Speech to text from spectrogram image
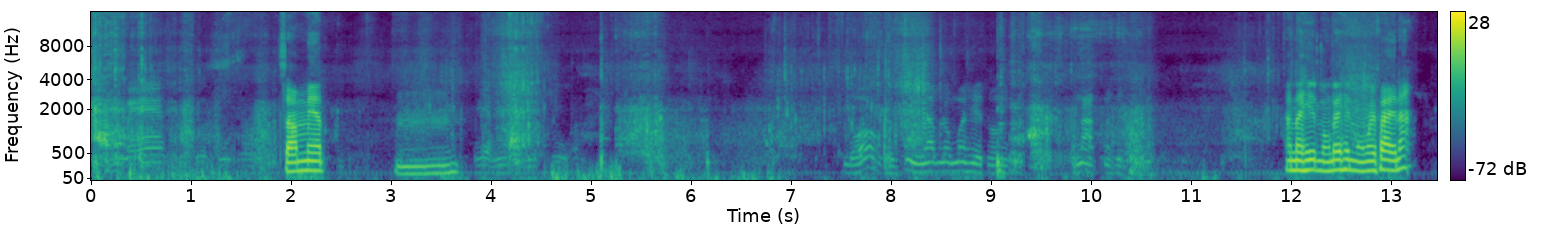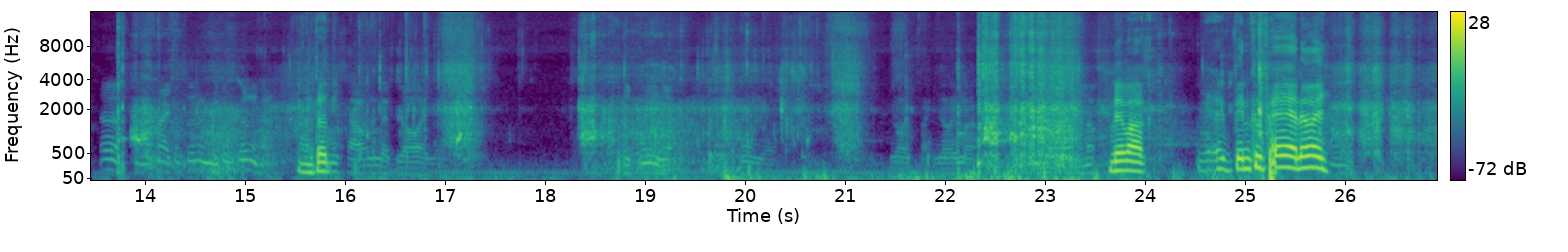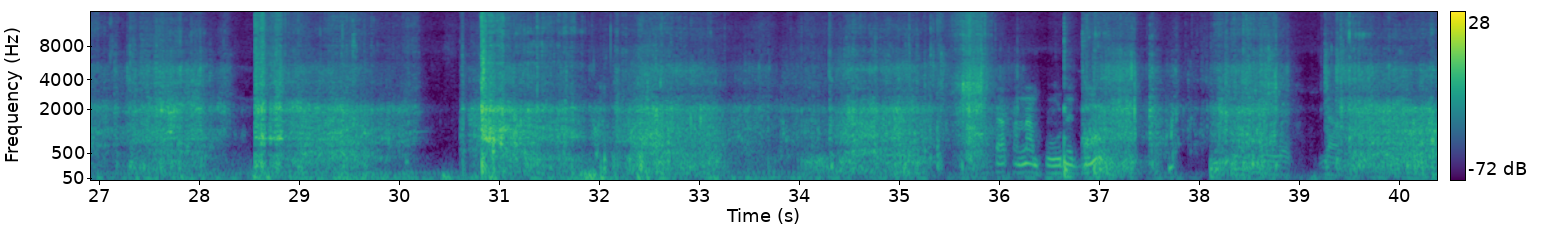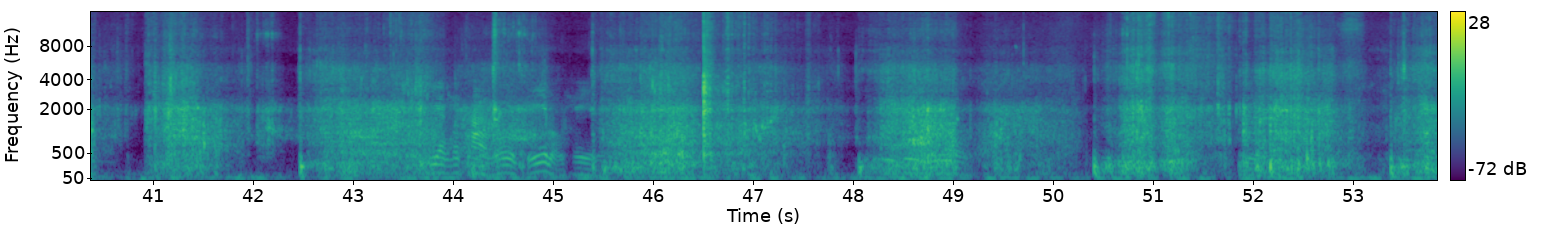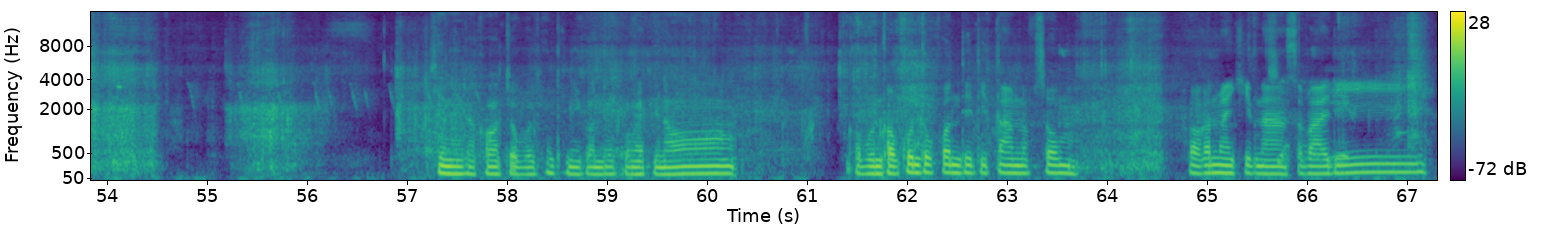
สามเมตรอืม บอกผม สี่ยับลงมาเหตุวงขนาดมาสิอันนั้นเห็นมองได้เห็นมองไม่ไฟนะเออมีไฟก็ตัวหนึงมีต้นครึ่งค่ะอันตัวมีเสานั่นแบบลอยเนี่ยมีปุ้ยเนี่ยปูเนี่ยลอยไปลอยมาเนาะเรียกว่าเป็นคือแพร่เลย กักอันน้ำปูนั่นดี ดำเอียงไป ข้างโน้นนี่มองเทนทีนี้ก็ขอจบไว้เพียงเท่านี้ก่อนเด้อพ่อแม่พี่น้อง ขอบคุณขอบคุณทุกคนที่ติดตามรับชมพอกันใหม่คลิปหน้าสบายดี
